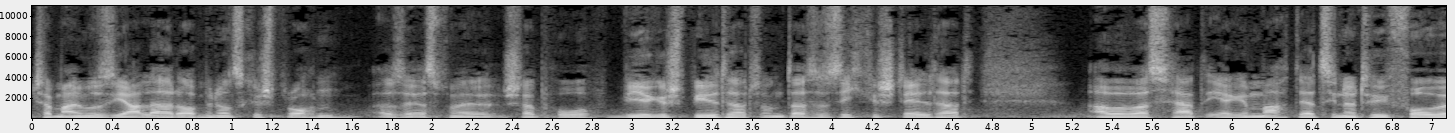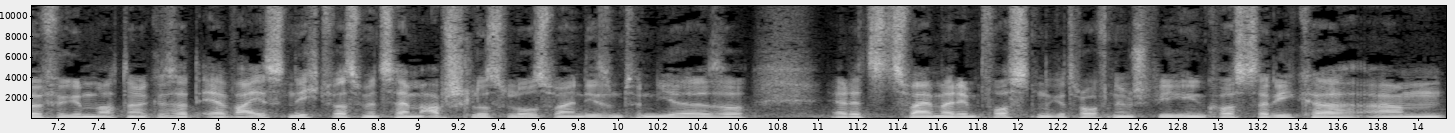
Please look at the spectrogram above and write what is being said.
Jamal Musiala hat auch mit uns gesprochen. Also erstmal Chapeau, wie er gespielt hat und dass er sich gestellt hat. Aber was hat er gemacht? Er hat sich natürlich Vorwürfe gemacht und hat gesagt, er weiß nicht, was mit seinem Abschluss los war in diesem Turnier. Also er hat jetzt zweimal den Pfosten getroffen im Spiel gegen Costa Rica. Ähm,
